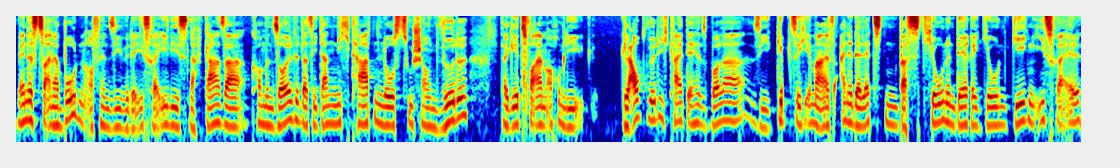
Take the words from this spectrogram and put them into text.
wenn es zu einer Bodenoffensive der Israelis nach Gaza kommen sollte, dass sie dann nicht tatenlos zuschauen würde. Da geht es vor allem auch um die Glaubwürdigkeit der Hisbollah. Sie gibt sich immer als eine der letzten Bastionen der Region gegen Israel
